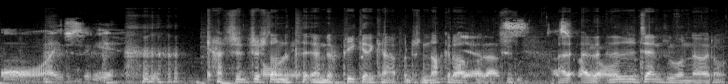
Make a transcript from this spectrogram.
oh, I see. Catch it just on the t- on the peak of the cap and just knock it off. Yeah, that's- that's a, a, a little gentle one now. I don't.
